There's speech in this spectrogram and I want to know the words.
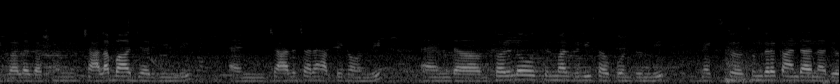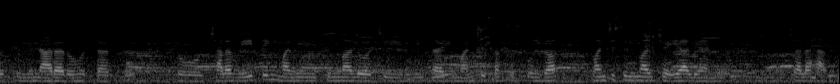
ఇవాళ దర్శనం చాలా బాగా జరిగింది అండ్ చాలా చాలా హ్యాపీగా ఉంది. అండ్ త్వరలో సినిమాలు రిలీజ్ అయిపోతుంది నెక్స్ట్ సుందరకాండ అన్నది వస్తుంది నారా రోహిత్ గారితో. సో చాలా వెయిటింగ్ మళ్ళీ సినిమాలు వచ్చి రిలీజ్ అయ్యి మంచి సక్సెస్ఫుల్గా మంచి సినిమాలు చేయాలి అనేది చాలా హ్యాపీ.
